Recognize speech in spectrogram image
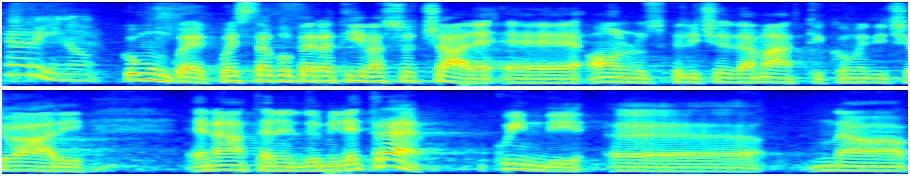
Carino. Comunque, questa cooperativa sociale è Onlus Felice da Matti, come dicevari, è nata nel 2003, quindi eh, una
